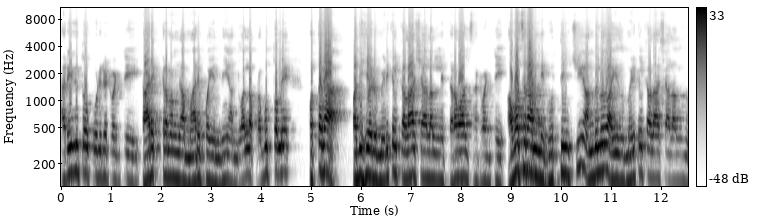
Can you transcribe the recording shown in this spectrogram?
ఖరీదుతో కూడినటువంటి కార్యక్రమంగా మారిపోయింది. అందువల్ల ప్రభుత్వమే కొత్తగా పదిహేడు మెడికల్ కళాశాలల్ని తెరవాల్సినటువంటి అవసరాన్ని గుర్తించి అందులో ఐదు మెడికల్ కళాశాలలను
